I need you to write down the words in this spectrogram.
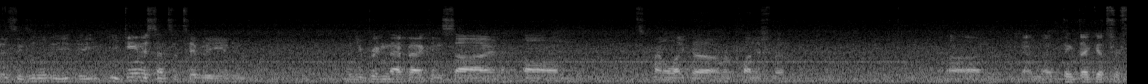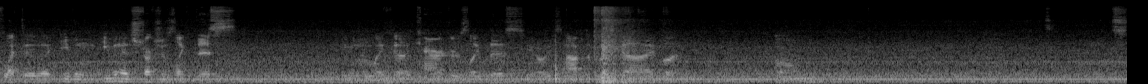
It's these little, you, you, gain a sensitivity, and when you bring that back inside, um, it's kind of like a replenishment. Uh, and I think that gets reflected, like even even in structures like this, even in like uh, characters like this. You know, he's an octopus guy, but um, it's-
